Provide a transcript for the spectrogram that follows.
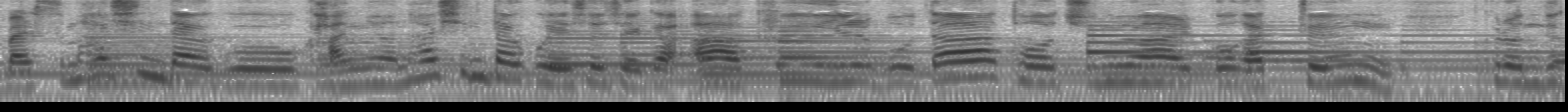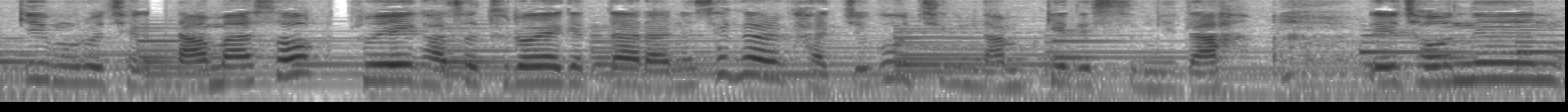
말씀하신다고 강연하신다고 해서 제가 아 그 일보다 더 중요할 것 같은 그런 느낌으로 제가 남아서 교회에 가서 들어야겠다라는 생각을 가지고 지금 남게 됐습니다. 네, 저는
